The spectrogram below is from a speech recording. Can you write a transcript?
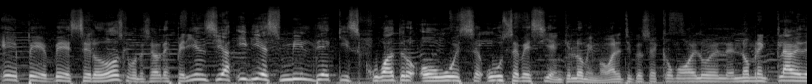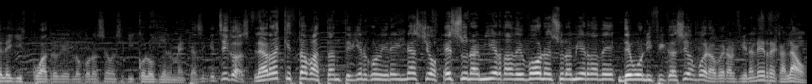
EPB02, que potenciador de experiencia, y 10.000 de X4 o UCB100, que es lo mismo, ¿vale chicos? Es como el, nombre en clave del X4, que lo conocemos aquí coloquialmente. Así que chicos, la verdad es que está bastante bien con dirá Ignacio, es una mierda de bono, es una mierda de, bonificación, bueno, pero al final es regalado,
